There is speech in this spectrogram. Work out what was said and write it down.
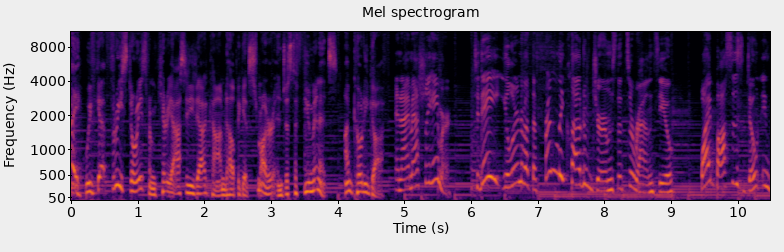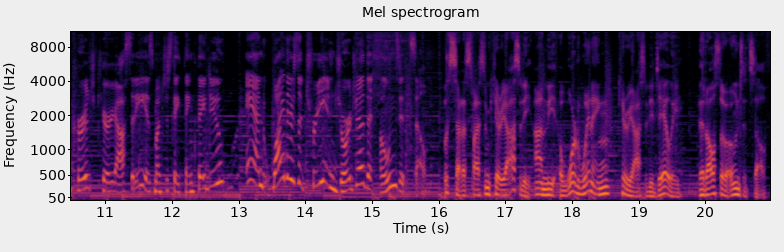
Hi, we've got three stories from Curiosity.com to help you get smarter in just a few minutes. I'm Cody Gough. And I'm Ashley Hamer. Today, you'll learn about the friendly cloud of germs that surrounds you, why bosses don't encourage curiosity as much as they think they do, and why there's a tree in Georgia that owns itself. Let's satisfy some curiosity on the award winning Curiosity Daily that also owns itself.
